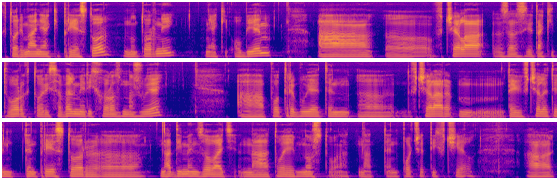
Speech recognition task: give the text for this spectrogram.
ktorý má nejaký priestor vnútorný, nejaký objem a včela zase je taký tvor, ktorý sa veľmi rýchlo rozmnožuje a potrebuje ten uh, včelár, tej včele ten, ten priestor uh, nadimenzovať na to jej množstvo, na, na ten počet tých včiel. A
